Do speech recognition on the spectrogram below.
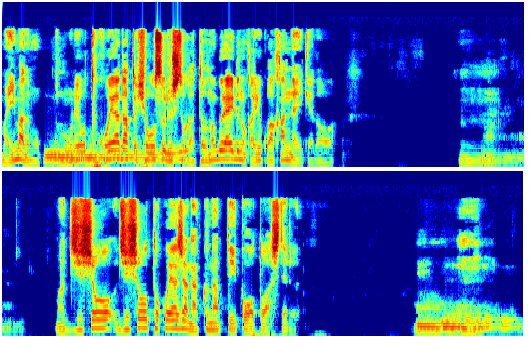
まあ今でもうん、俺を床屋だと評する人がどのぐらいいるのかよくわかんないけど、うん。まあ自称、自称床屋じゃなくなっていこうとはしてる。うんうん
